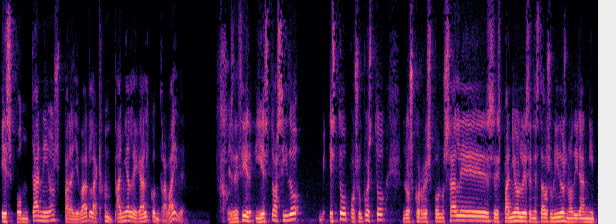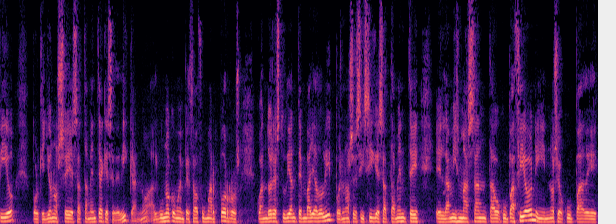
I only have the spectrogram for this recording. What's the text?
espontáneos para llevar la campaña legal contra Biden. Es decir, y esto ha sido Esto, por supuesto, los corresponsales españoles en Estados Unidos no dirán ni pío, porque yo no sé exactamente a qué se dedican, ¿no? Alguno, como empezó a fumar porros cuando era estudiante en Valladolid, pues no sé si sigue exactamente en la misma santa ocupación y no se ocupa de,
